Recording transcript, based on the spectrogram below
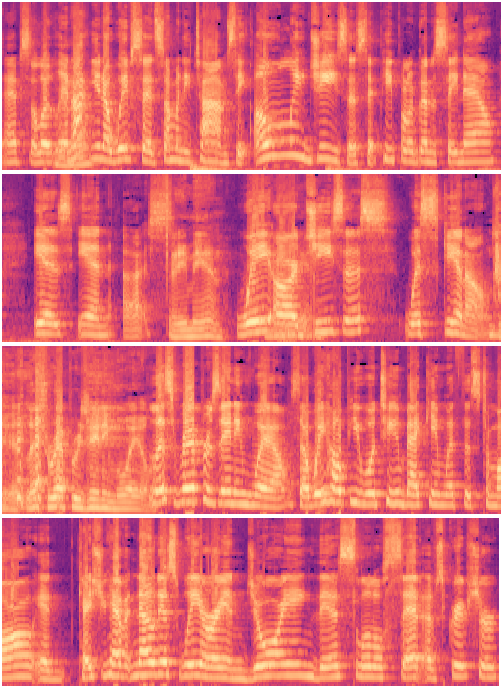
Absolutely. Mm-hmm. And I, you know, we've said so many times the only Jesus that people are going to see now is in us. Amen. We Amen. are Jesus with skin on. yeah, let's represent him well. let's represent him well. So we hope you will tune back in with us tomorrow. In case you haven't noticed, we are enjoying this little set of scripture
